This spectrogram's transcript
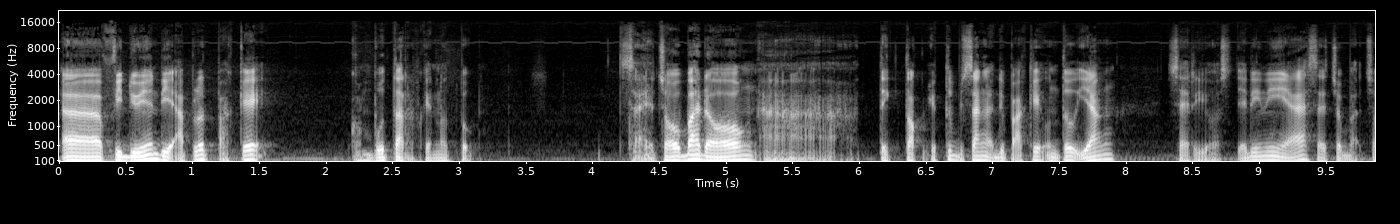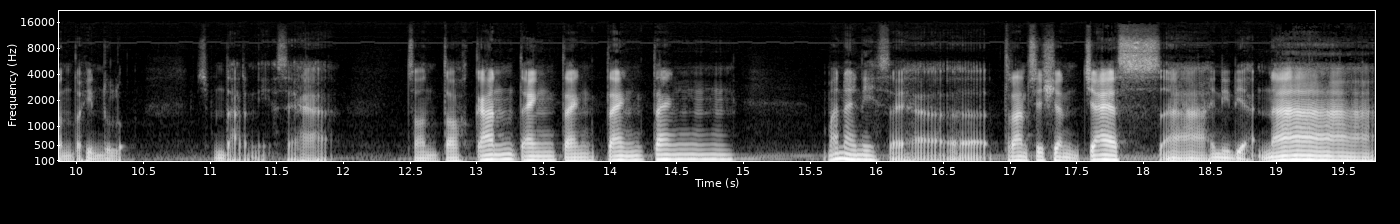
uh, videonya diupload pakai komputer, pakai notebook. Saya coba dong. Nah, TikTok itu bisa nggak dipakai untuk yang serius. Jadi ini ya, saya coba contohin dulu. Sebentar nih, saya contohkan teng teng teng teng mana ini saya transition jazz nah, ini dia nah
